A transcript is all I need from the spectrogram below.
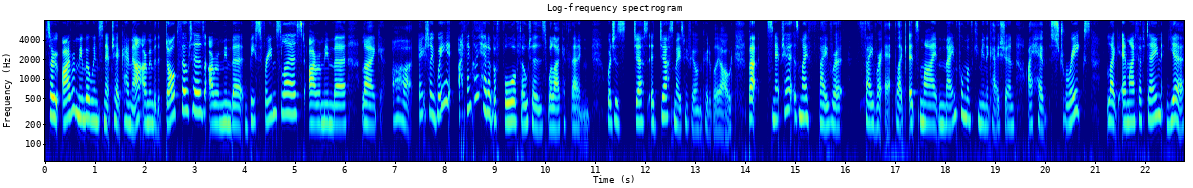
So I remember when Snapchat came out, I remember the dog filters, I remember best friends list, I remember like, oh, actually, we, I think I had it before filters were like a thing, which is just, it just makes me feel incredibly old. But Snapchat is my favorite favorite app. Like it's my main form of communication. I have streaks. Like, am I 15? Yeah,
